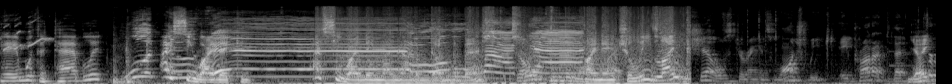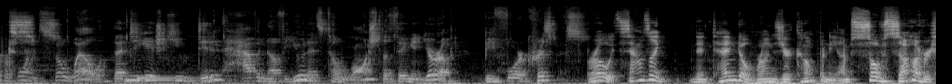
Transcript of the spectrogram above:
came with a tablet. What I see why they can I see why they might not have done the oh, best. So even financially, like shelves during its launch week, a product that Yikes. overperformed so well that THQ didn't have enough units to launch the thing in Europe before Christmas. Bro, it sounds like Nintendo runs your company. I'm so sorry.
